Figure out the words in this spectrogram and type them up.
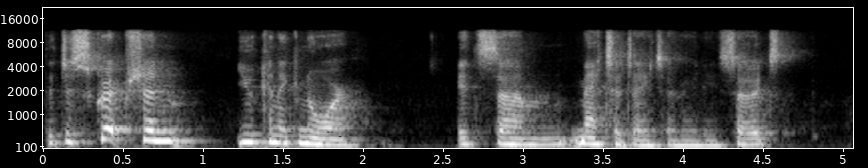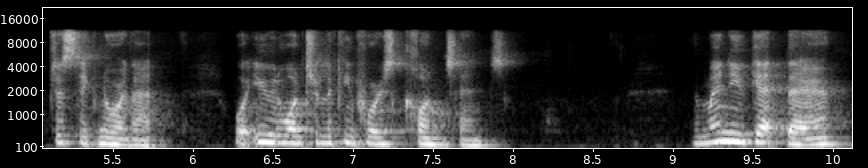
The description you can ignore. It's um, metadata really. So it's just ignore that. What you want to looking for is content. And when you get there,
